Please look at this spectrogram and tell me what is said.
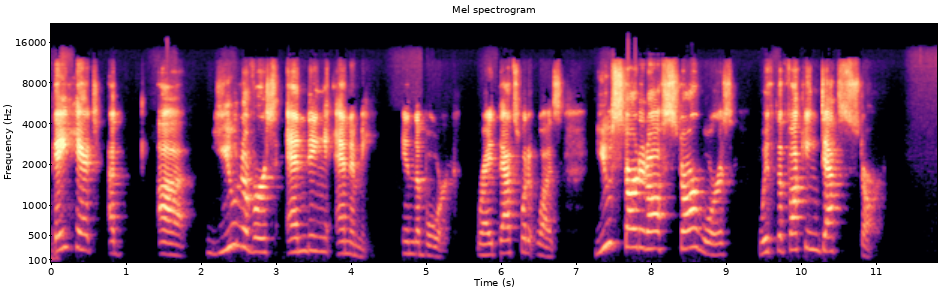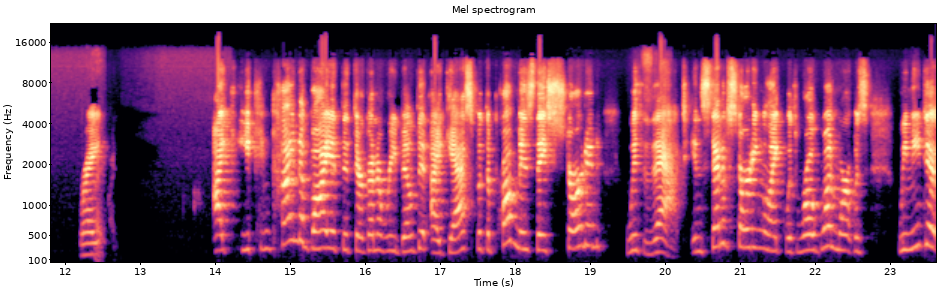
they hit a, a universe ending enemy in the Borg, right? That's what it was. You started off Star Wars with the fucking Death Star, right? I you can kind of buy it that they're going to rebuild it, I guess, but the problem is they started with that instead of starting like with Rogue One where it was we need to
